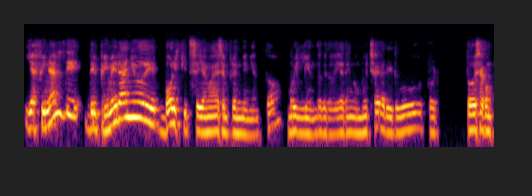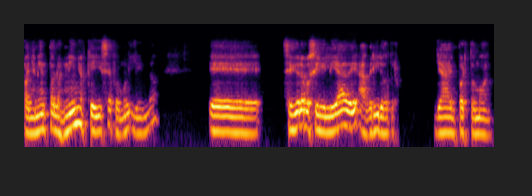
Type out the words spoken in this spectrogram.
y al final de, del primer año de Volkit se llamaba ese emprendimiento, muy lindo, que todavía tengo mucha gratitud por todo ese acompañamiento a los niños que hice, fue muy lindo, eh, se dio la posibilidad de abrir otro ya en Puerto Montt,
